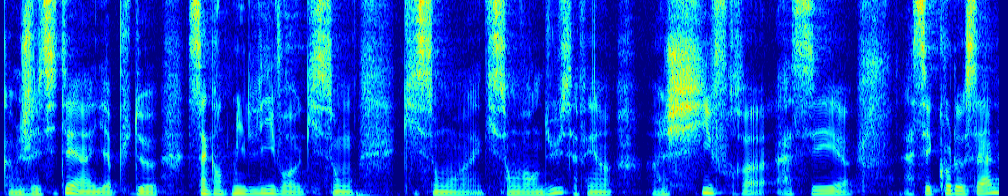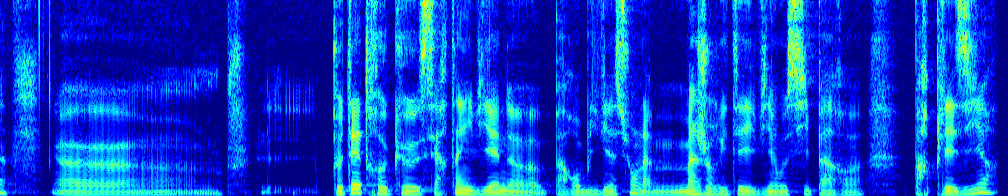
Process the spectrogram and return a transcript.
comme je l'ai cité, hein, il y a plus de 50 000 livres qui sont, vendus. Ça fait un, chiffre assez, colossal. Euh, peut-être que certains y viennent euh, par obligation, la majorité y vient aussi par, euh, par plaisir.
